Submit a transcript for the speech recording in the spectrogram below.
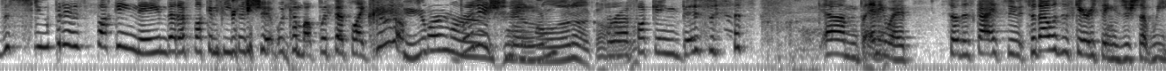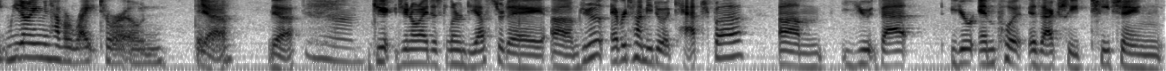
the stupidest fucking name that a fucking piece of shit would come up with. That's like here's a smart British name for a fucking business. um, but anyway, so this guy sued. So that was the scariest thing is just that we we don't even have a right to our own data. Yeah. Yeah. Do, you, do you know what I just learned yesterday? Um, do you know every time you do a captcha, um, you that your input is actually teaching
